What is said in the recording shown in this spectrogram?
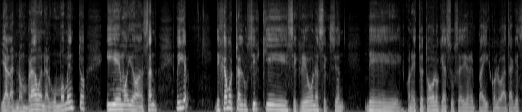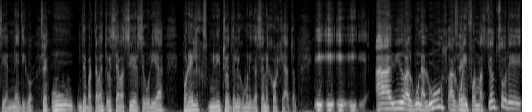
ya las nombramos en algún momento y hemos ido avanzando. Oiga, dejamos traslucir que se creó una sección de con esto todo lo que ha sucedido en el país con los ataques cibernéticos, un departamento que se llama ciberseguridad por el ministro de telecomunicaciones Jorge Aton. Y, y- y- y ha habido alguna luz, alguna Sí. información sobre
